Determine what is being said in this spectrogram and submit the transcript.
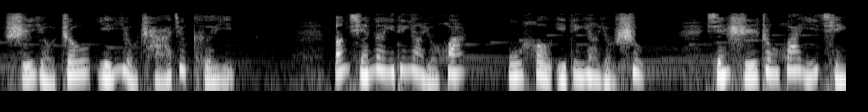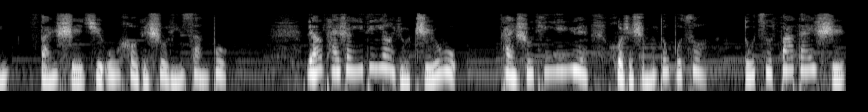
食有粥，饮有茶就可以。房前呢一定要有花，屋后一定要有树。闲时种花怡情，烦时去屋后的树林散步。阳台上一定要有植物，看书、听音乐或者什么都不做，独自发呆时，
